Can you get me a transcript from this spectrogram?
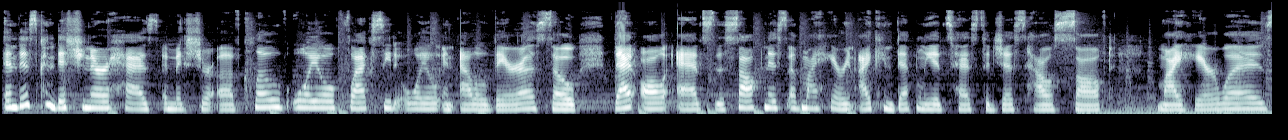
And this conditioner has a mixture of clove oil, flaxseed oil, and aloe vera. So that all adds the softness of my hair, and I can definitely attest to just how soft my hair was.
